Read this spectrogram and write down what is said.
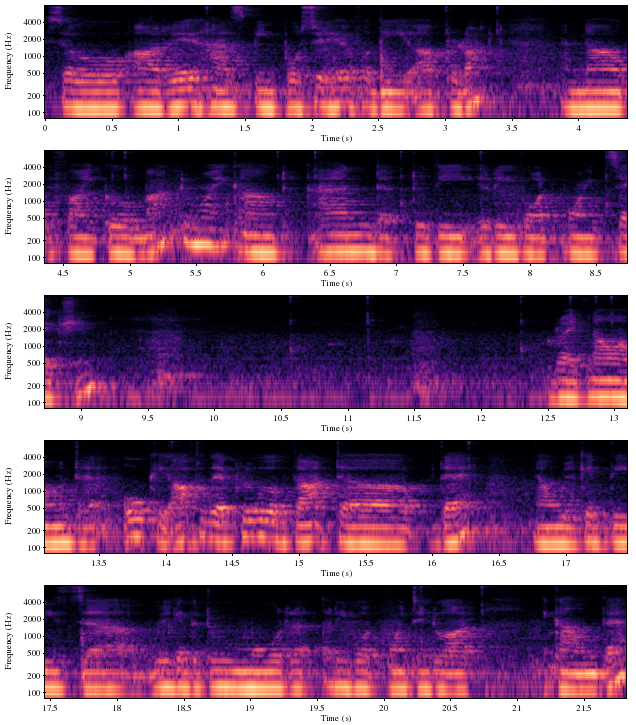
So our review has been posted here for the uh, product. And now if I go back to my account and to the reward point section. Right now I want to okay after the approval of that uh, there now we'll get these uh, we'll get the two more reward points into our account there.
